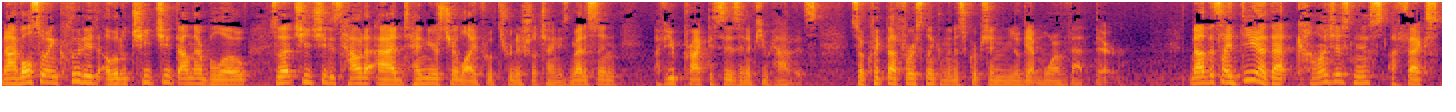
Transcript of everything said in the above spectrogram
Now, I've also included a little cheat sheet down there below. So, that cheat sheet is how to add 10 years to your life with traditional Chinese medicine, a few practices, and a few habits. So, click that first link in the description, you'll get more of that there. Now, this idea that consciousness affects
